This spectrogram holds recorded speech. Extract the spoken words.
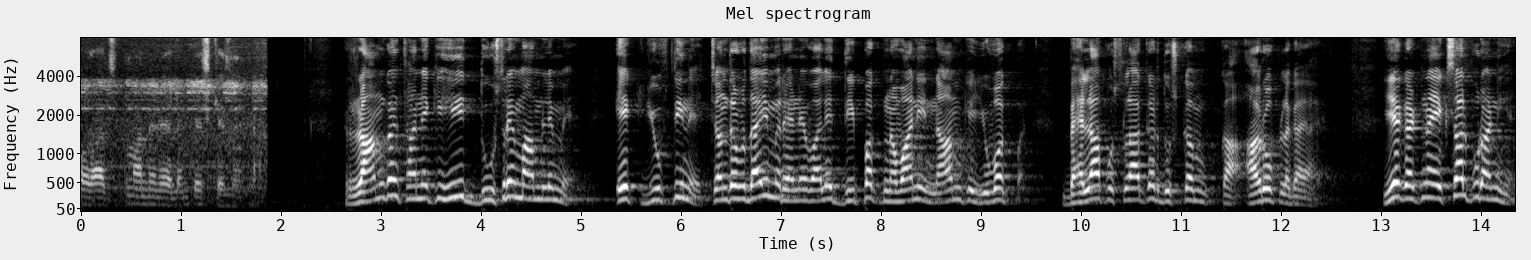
और आज माननीय न्यायालय में पेश किया जाएगा। रामगंज थाने की ही दूसरे मामले में एक युवती ने चंद्रवदाई में रहने वाले दीपक नवानी नाम के युवक पर बहला फुसलाकर दुष्कर्म का आरोप लगाया है। यह घटना एक साल पुरानी है,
